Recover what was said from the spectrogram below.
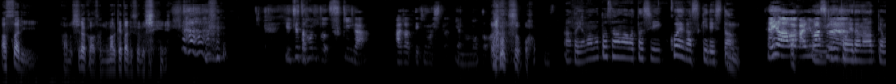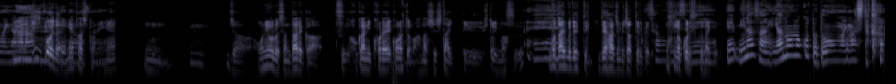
あっさり、あの、白川さんに負けたりするし、いや、ちょっとほんと好きが上がってきました、山本は。そう。あと山本さんは私、声が好きでした。うんいや、わかります。うんいい声だなって思いながら。うんいい声だよね、確かに。ね。うん。うんじゃあ、鬼おろしさん誰か、次、他にこれ、この人の話したいっていう人います、えーもうだいぶ出て、出始めちゃってるけど、ね 残り少ないけど。え、皆さん、矢野のことどう思いましたか？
